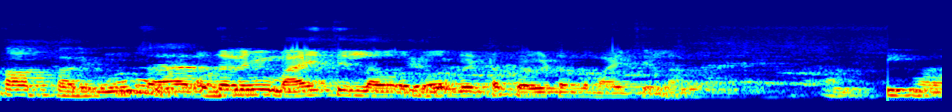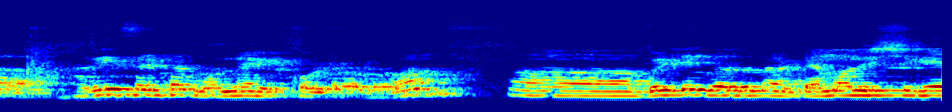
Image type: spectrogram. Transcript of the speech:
ತಾತ್ಕಾಲಿಕ ಮತ್ತೆ ನಿಮಗೆ ಮಾಹಿತಿ ಇಲ್ಲ ಅವರು ಗೌರ್ಮೆಂಟ್ ಪ್ರೈವೇಟ್ ಅಂತ ಮಾಹಿತಿ ಇಲ್ಲ. ಈಗ ರೀಸೆಂಟಾಗಿ ಮೊನ್ನೆ ಇಟ್ಕೊಂಡಿರೋದು. ಬಿಲ್ಡಿಂಗ್ ಅದನ್ನು ಡೆಮಾಲಿಷ್ಗೆ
